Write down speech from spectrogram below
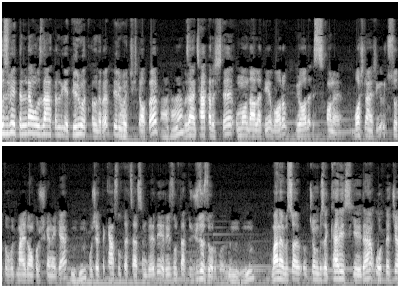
o'zbek tilidan o'zlarini tiliga перевод qildirib переводчик topib bizani chaqirishdi. Ummon davlatiga borib u yoqda issiqxona boshlanishiga uch sotix maydon qurishgan ekan. O'sha yerda konsultatsiyasini berdik rezultati juda zo'r bo'ldi. Mana misol uchun biza koreyskiydan o'rtacha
